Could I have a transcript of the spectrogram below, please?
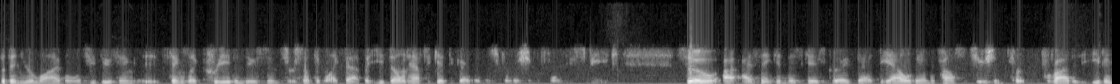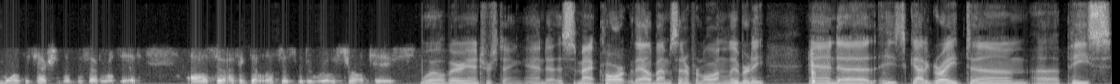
but then you're liable if you do things things like create a nuisance or something like that. But you don't have to get the government's permission before you speak. So I, I think in this case, Greg, that the Alabama Constitution pr- provided even more protection than the federal did. Uh, so I think that left us with a really strong case. Well, very interesting. And uh, this is Matt Clark with Alabama Center for Law and Liberty, and uh, he's got a great um, uh, piece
